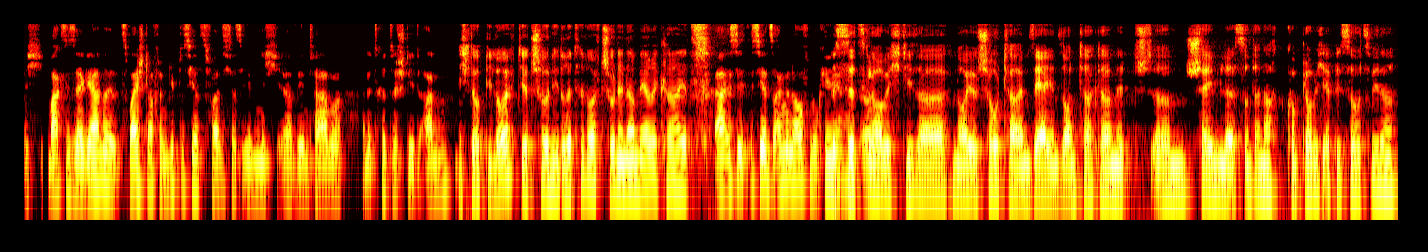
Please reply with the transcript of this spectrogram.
Ich mag sie sehr gerne. Zwei Staffeln gibt es jetzt, falls ich das eben nicht erwähnt habe. Eine dritte steht an. Ich glaube, die läuft jetzt schon. Die dritte läuft schon in Amerika jetzt. Ah, ist, ist jetzt angelaufen? Okay. Ist jetzt, ähm, glaube ich, dieser neue Showtime-Seriensonntag da mit ähm, Shameless und danach kommt, glaube ich, Episodes wieder.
